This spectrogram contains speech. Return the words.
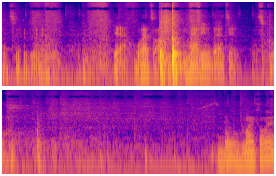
That's super good. Yeah, well, that's awesome. I'm happy with that too. It's cool. Boom, Michael.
